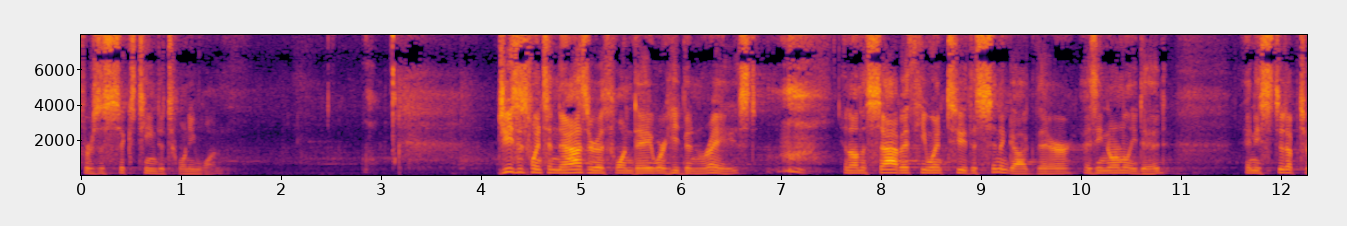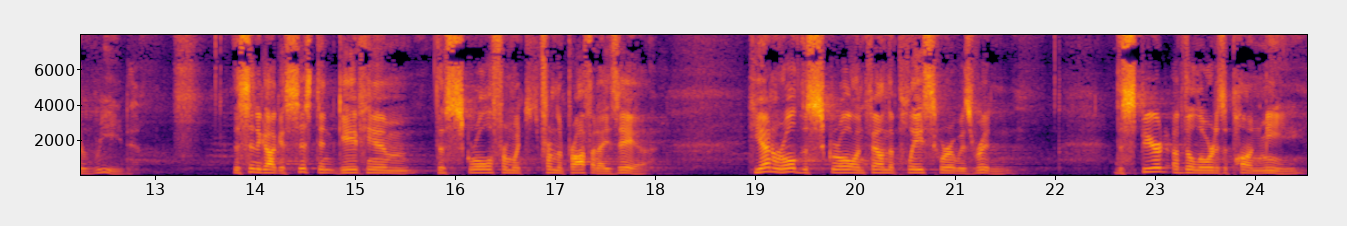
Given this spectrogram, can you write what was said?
verses 16 to 21. Jesus went to Nazareth one day where he'd been raised. And on the Sabbath, he went to the synagogue there, as he normally did, and he stood up to read. The synagogue assistant gave him the scroll from, which, from the prophet Isaiah. He unrolled the scroll and found the place where it was written The Spirit of the Lord is upon me,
